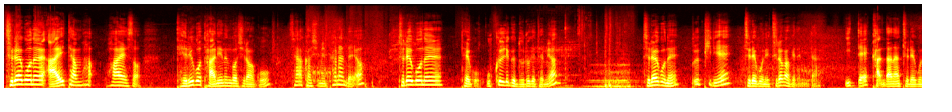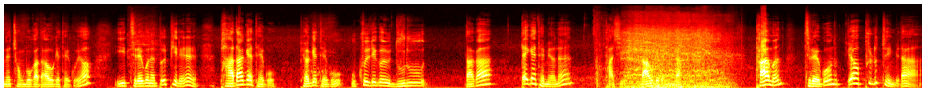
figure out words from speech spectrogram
드래곤을 아이템화해서 데리고 다니는 것이라고 생각하시면 편한데요. 드래곤을 대고 우클릭을 누르게 되면 드래곤의 뿔피리에 드래곤이 들어가게 됩니다. 이때 간단한 드래곤의 정보가 나오게 되고요. 이 드래곤의 뿔피리를 바닥에 대고 벽에 대고 우클릭을 누르다가 떼게 되면은 다시 나오게 됩니다. 다음은 드래곤 뼈 플루트입니다.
